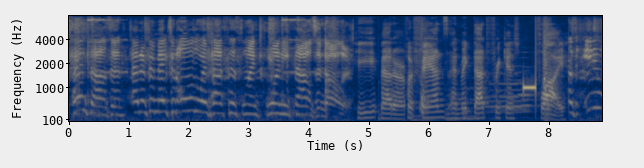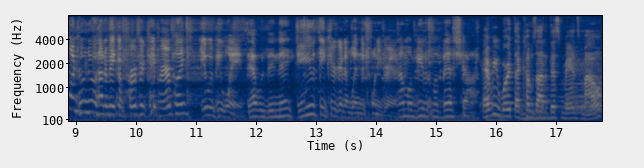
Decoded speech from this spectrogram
$10,000, And if it makes it all the way past this line, $20,000. He better put fans and make that freaking fly. If there's anyone who knew how to make a perfect paper airplane, it would be Wayne. That would be me. Do you think you're gonna win the 20 grand? I'm gonna give it my best shot. Every word that comes out of this man's mouth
